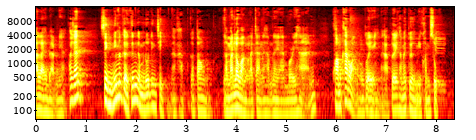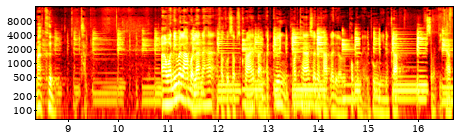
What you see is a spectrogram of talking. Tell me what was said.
อะไรแบบนี้เพราะฉะนั้นสิ่งนี้มันเกิดขึ้นกับมนุษย์จริงๆนะครับก็ต้องระมัดระวังล้วกันนะครับในการบริหาร ความคาดหวังของตัวเองนะครับเพื่อทำให้ตัวเองมีความสุขมากขึ้นครับวันนี้เวลาหมดแล้วนะฮะฝากกด subscribe แปมทักครึ่ง podcast ด้วยนะครับ แล้วเดี๋ยวพบกันใหม่วันพรุ่งนี้นะครับ สวัสดีครับ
